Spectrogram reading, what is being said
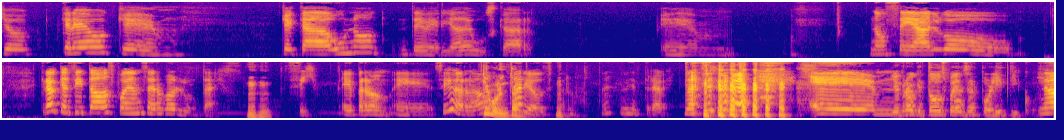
Yo creo que, que cada uno debería de buscar, em, no sé, algo... Creo que sí, todos pueden ser voluntarios. Sí, eh, perdón, eh, sí, ¿verdad? Sí, voluntarios. eh, Yo creo que todos pueden ser políticos. No.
